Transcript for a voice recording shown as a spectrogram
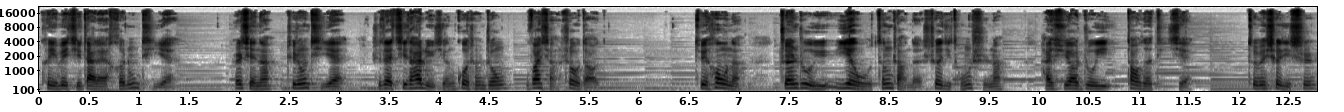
可以为其带来何种体验，而且呢，这种体验。是在其他旅行过程中无法享受到的。最后呢，专注于业务增长的设计，同时呢，还需要注意道德底线。作为设计师，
